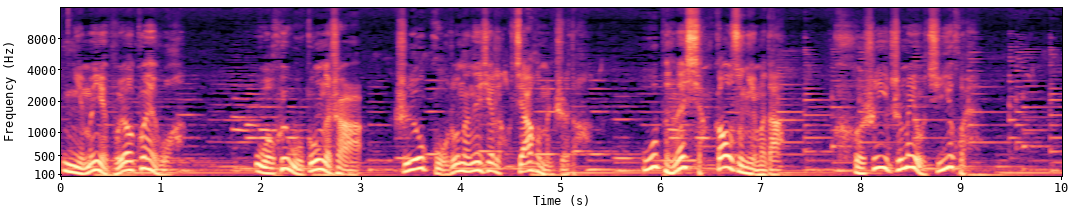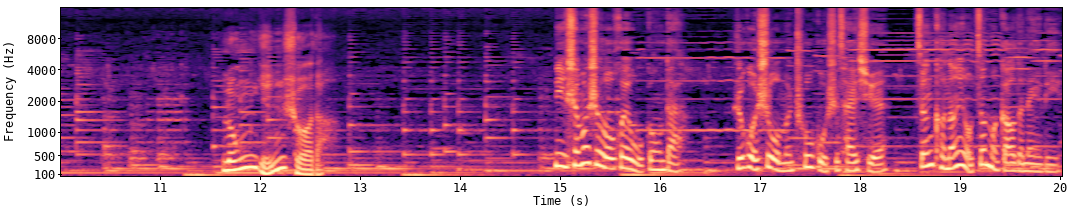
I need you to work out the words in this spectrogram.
你们也不要怪我，我会武功的事儿，只有谷中的那些老家伙们知道。我本来想告诉你们的，可是一直没有机会。龙吟说道：“你什么时候会武功的？如果是我们出谷时才学，怎可能有这么高的内力？”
